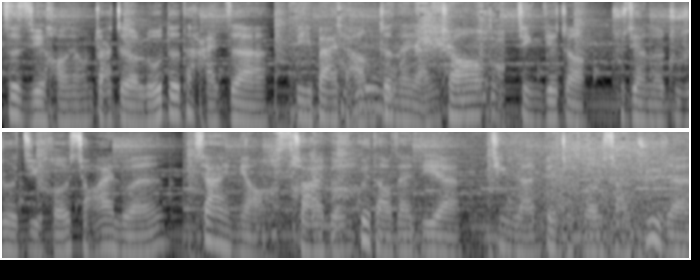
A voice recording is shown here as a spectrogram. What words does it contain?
自己好像抓着罗德的孩子。礼拜堂正在燃烧，紧接着出现了注射剂和小艾伦。下一秒，小艾伦跪倒在地，竟然变成了小巨人，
